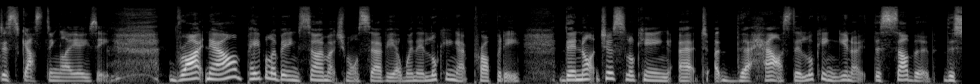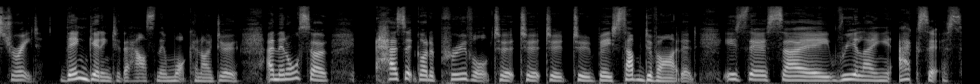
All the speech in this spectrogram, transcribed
disgustingly easy. Right now, people are being so much more savvier when they're looking at property. They're not just looking at the house; they're looking, you know, the suburb, the street, then getting to the house, and then what can I do? And then also, has it got approval to, to, to, to be subdivided? Is there, say, relaying access?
